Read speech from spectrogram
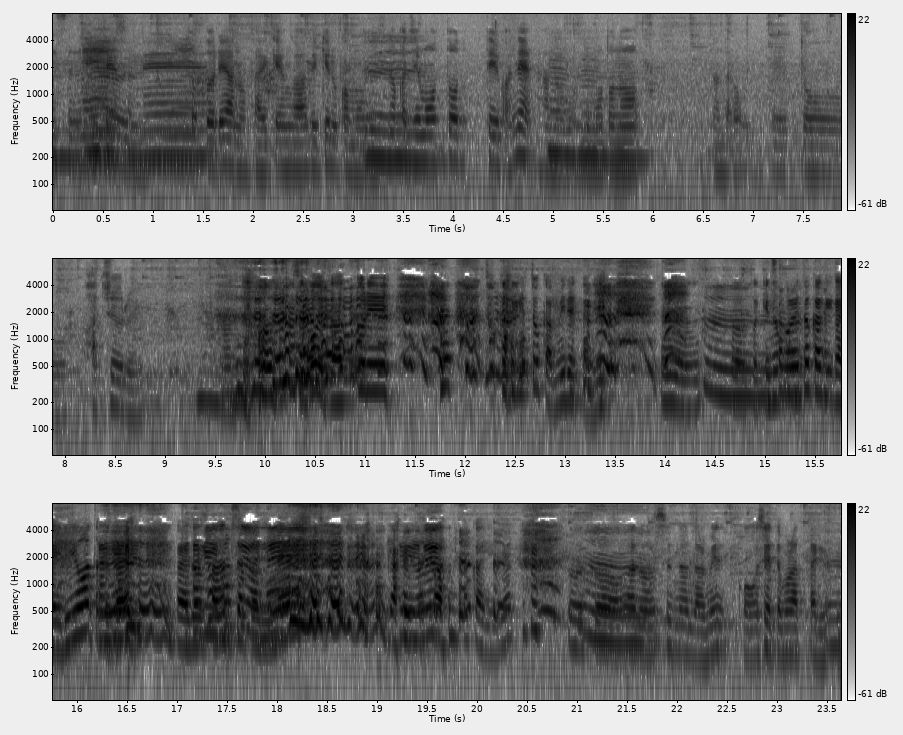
ですね。いいですね。ちょっとレアな体験ができるかも、うん。なんか地元っていうかねあのうん地元の、なんだろうえっ、と爬虫類すごいざっくりトカゲとか見れたり、うん、そうそうキノコレトカゲがいるよとかガイドさんとかにね。ガイドさんとかにね。そうそうあのしなんだろうめこう教えてもらったりする、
